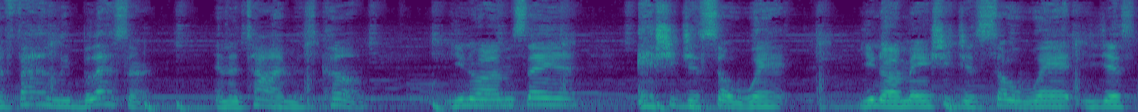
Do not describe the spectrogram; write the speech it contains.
to finally bless her, and the time has come. You know what I'm saying? And she just so wet. You know what I mean? She just so wet. You just,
